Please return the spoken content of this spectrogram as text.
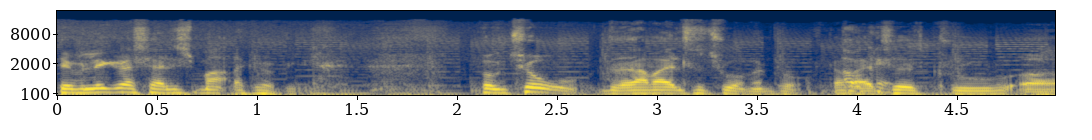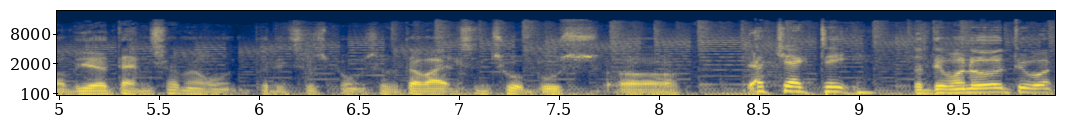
Det ville ikke være særlig smart at køre bil. Punkt 2. Der var altid turmand på. Der var Okay. altid et crew, og vi havde danser med rundt på det tidspunkt, så der var altid en turbus. Og, Og Jack D. så det var noget, det var...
